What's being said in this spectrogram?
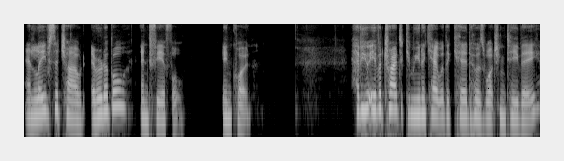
and leaves the child irritable and fearful. End quote. Have you ever tried to communicate with a kid who is watching TV?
